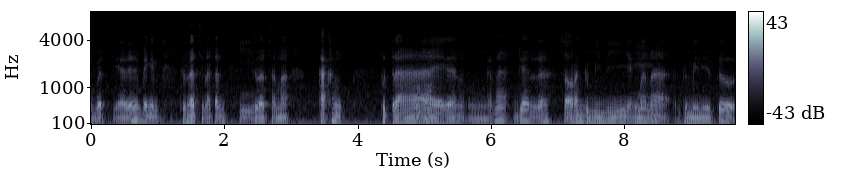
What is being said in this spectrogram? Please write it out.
buat kalian yang pengen curhat silakan Iya. curhat sama Kakang Putra, Oh, oh. ya kan? Mm, karena dia adalah seorang Gemini yang Iya. mana Gemini itu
